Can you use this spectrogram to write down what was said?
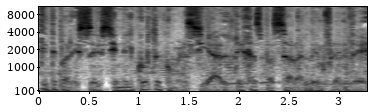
¿Qué te parece si en el corte comercial dejas pasar al de enfrente?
